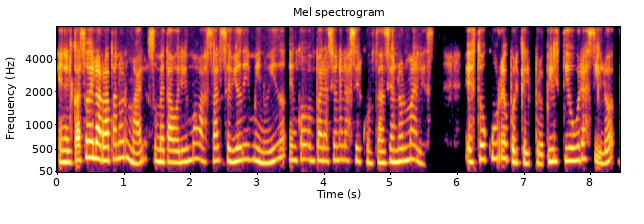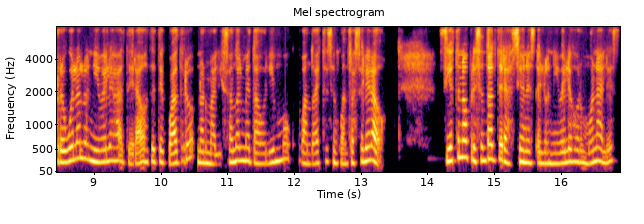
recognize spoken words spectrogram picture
En el caso de la rata normal, su metabolismo basal se vio disminuido en comparación a las circunstancias normales. Esto ocurre porque el propiltiouracilo regula los niveles alterados de T4, normalizando el metabolismo cuando éste se encuentra acelerado. Si este no presenta alteraciones en los niveles hormonales,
